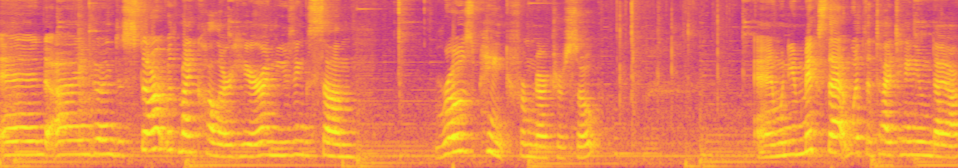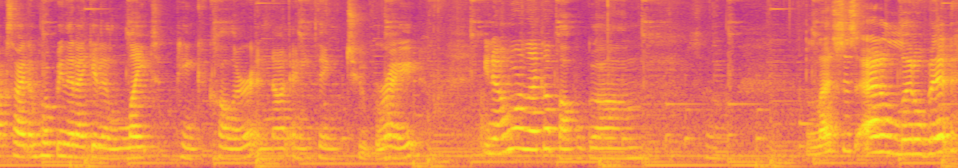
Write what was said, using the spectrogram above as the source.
And I'm going to start with my color here. I'm using some rose pink from Nurture Soap. And when you mix that with the titanium dioxide, I'm hoping that I get a light pink color and not anything too bright. You know, more like a bubble gum. So let's just add a little bit,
